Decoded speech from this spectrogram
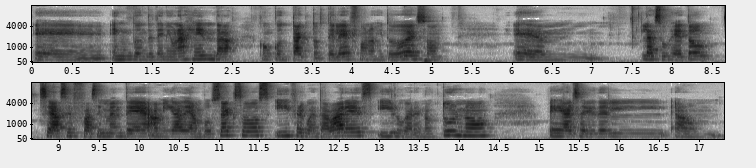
eh, en donde tenía una agenda con contactos, teléfonos y todo eso. Em, la sujeto se hace fácilmente amiga de ambos sexos y frecuenta bares y lugares nocturnos. Eh, al salir del... Um,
